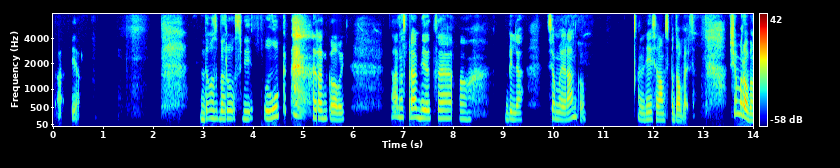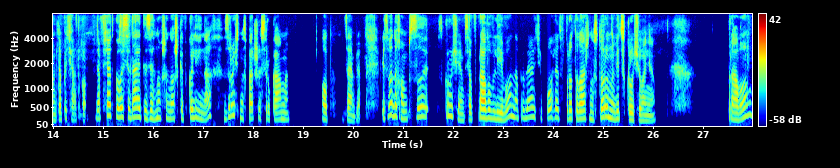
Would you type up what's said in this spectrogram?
Та, я дозберу свій лук ранковий. Та насправді це о, біля сьомої ранку. Надіюся, вам сподобається. Що ми робимо для початку? Для початку ви сідаєте, зігнувши ножки в колінах, зручно спершись руками об землю. І з видихом скручуємося вправо-вліво, направляючи погляд в протилежну сторону від скручування. Вправо,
